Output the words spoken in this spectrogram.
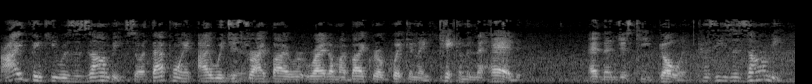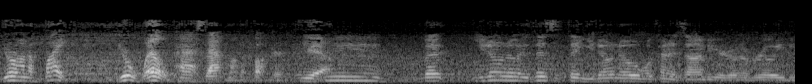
I think he was a zombie. So at that point, I would just Yeah. drive by, r- ride on my bike real quick, and then kick him in the head, and then just keep going. Because he's a zombie. You're on a bike. You're well past that motherfucker. Yeah. Mm, but you don't know. That's the thing. You don't know what kind of zombie you're going to really be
